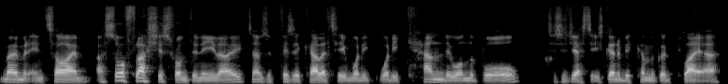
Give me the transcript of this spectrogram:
moment in time. I saw flashes from Danilo in terms of physicality and what he what he can do on the ball to suggest that he's going to become a good player.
